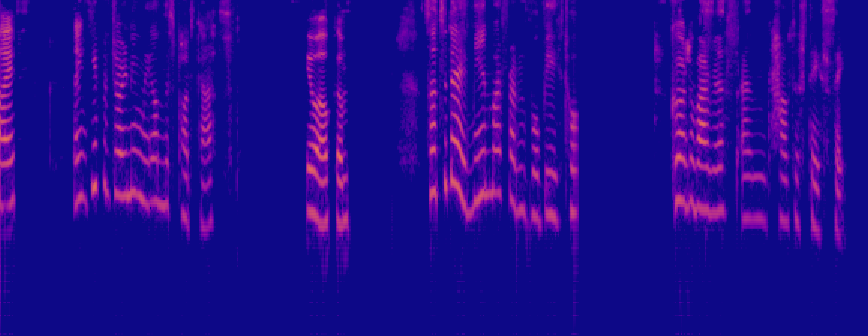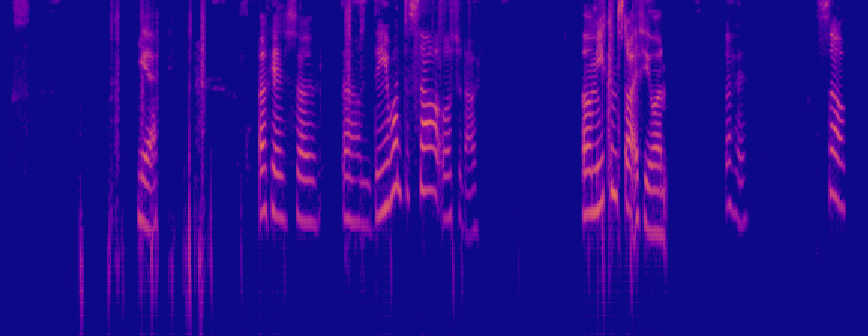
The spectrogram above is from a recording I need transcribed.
Hi. Thank you for joining me on this podcast. You're welcome. So today, me and my friend will be talking coronavirus and how to stay safe. Yeah. Okay, so um, do you want to start or should I? Um, you can start if you want. Okay. So,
